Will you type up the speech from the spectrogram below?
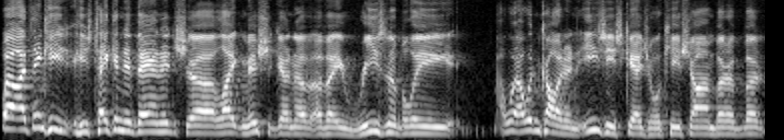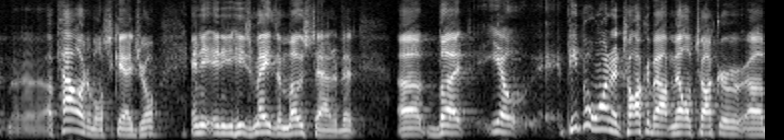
Well, I think he, he's taken advantage, uh, like Michigan, of, of, a reasonably, I wouldn't call it an easy schedule, Keyshawn, but a, but a palatable schedule, and, he, he's made the most out of it. Uh, but, you know, people want to talk about Mel Tucker uh,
